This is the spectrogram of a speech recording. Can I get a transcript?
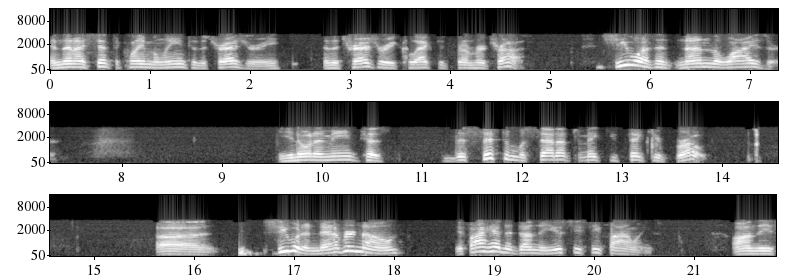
and then I sent the claim of lien to the Treasury, and the Treasury collected from her trust. She wasn't none the wiser. You know what I mean? Because this system was set up to make you think you're broke. Uh, she would have never known if I hadn't have done the UCC filings on these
